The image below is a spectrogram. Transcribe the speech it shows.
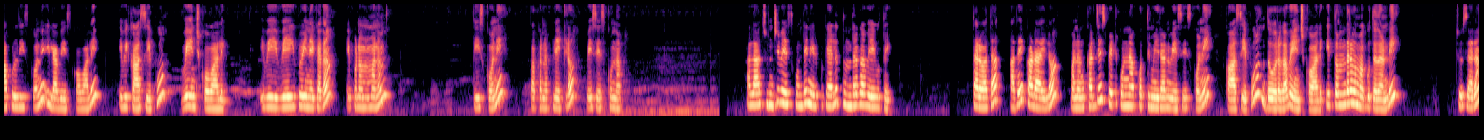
ఆకులు తీసుకొని ఇలా వేసుకోవాలి. ఇవి కాసేపు వేయించుకోవాలి. ఇవి వేగిపోయినాయి కదా ఇప్పుడు మనం తీసుకొని పక్కన ప్లేట్లో వేసేసుకుందాం. అలా చుంచి వేసుకుంటే మిరపకాయలు తొందరగా వేగుతాయి. తర్వాత అదే కడాయిలో మనం కట్ చేసి పెట్టుకున్న కొత్తిమీరను వేసేసుకొని కాసేపు దోరగా వేయించుకోవాలి. ఇది తొందరగా మగ్గుతుందండి. చూసారా?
